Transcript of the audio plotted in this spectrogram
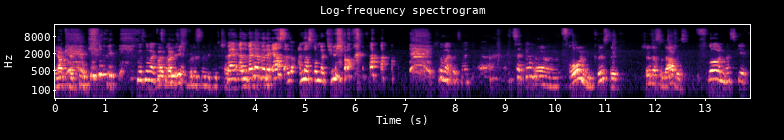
Ja, okay. ich muss nur mal kurz Weil, weil ich würde es nämlich nicht checken. Weil, also wenn er würde erst, also andersrum natürlich auch. ich hol mal kurz meinen äh, Zettel. Äh, Frohn, grüß dich. Schön, dass du da bist. Frohen, was geht?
